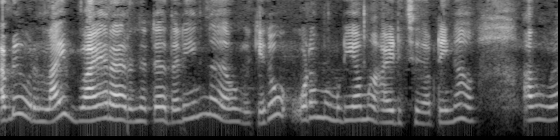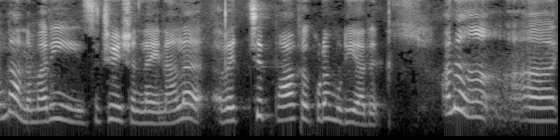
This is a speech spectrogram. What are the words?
அப்படியே ஒரு லைவ் வயராக இருந்துட்டு திடீர்னு அவங்களுக்கு ஏதோ உடம்பு முடியாமல் ஆயிடுச்சு அப்படின்னா அவங்க வந்து அந்த மாதிரி சுச்சுவேஷனில் என்னால் வச்சு பார்க்கக்கூட முடியாது. ஆனால்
